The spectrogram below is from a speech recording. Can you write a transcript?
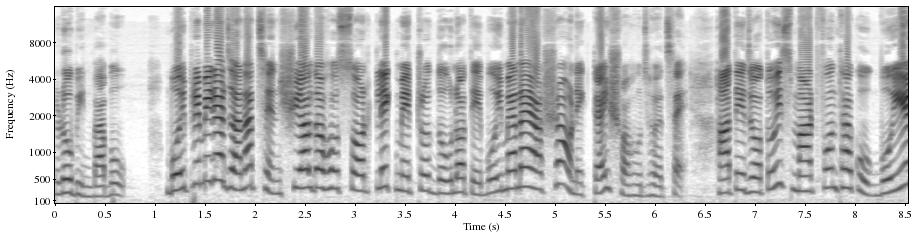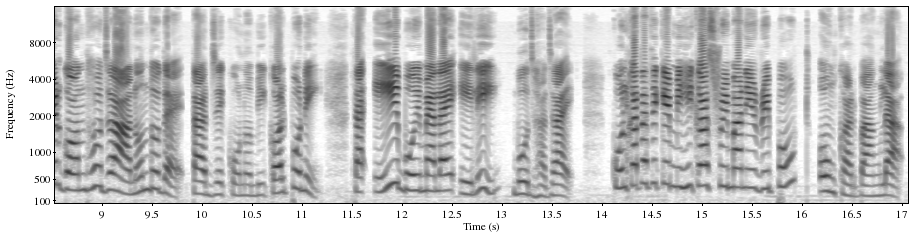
রবিনবাবু। বইপ্রেমীরা জানাচ্ছেন, শিয়ালদহ সল্টলেক মেট্রো দৌলতে বইমেলায় আসা অনেকটাই সহজ হয়েছে। হাতে যতই স্মার্টফোন থাকুক, বইয়ের গন্ধ যা আনন্দ দেয়, তার যে কোনো বিকল্প নেই। তা এই বইমেলায় এলেই বোঝা যায়। কলকাতা থেকে মিহিকা শ্রীমানির রিপোর্ট, ওঙ্কার বাংলা।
